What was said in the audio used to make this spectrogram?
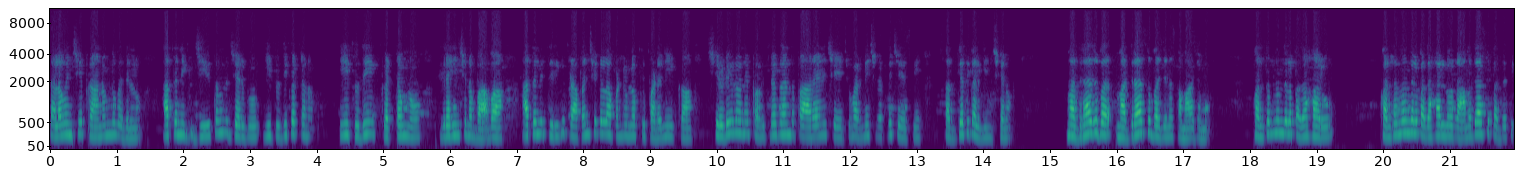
తల ఉంచి ప్రాణములు వదిలను. అతని జీవితంలో జరుగు ఈ తుది ఘట్టన ఈ తుది ఘట్టంను గ్రహించిన బాబా అతన్ని తిరిగి ప్రాపంచిక లాపండంలోకి పడనీక షిరిడీలోనే పవిత్ర గ్రంథ పారాయణ చేయొచ్చు వర్ణించినట్లు చేసి సద్గతి కలిగించాను. మద్రాసు భ మద్రాసు భజన సమాజము. పంతొమ్మిది వందల పదహారు పంతొమ్మిది వందల పదహారులో రామదాసి పద్ధతి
